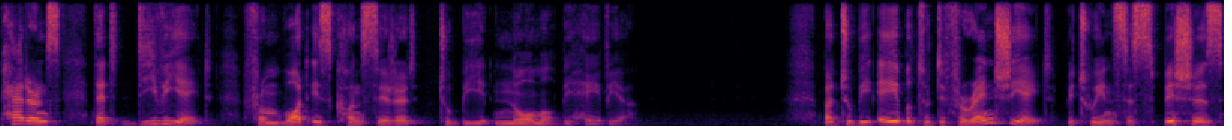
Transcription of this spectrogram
Patterns that deviate from what is considered to be normal behavior. But to be able to differentiate between suspicious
